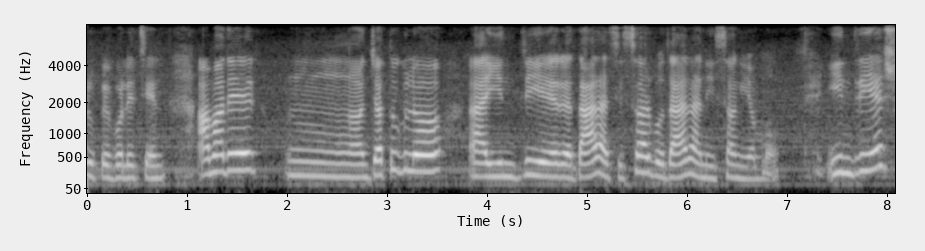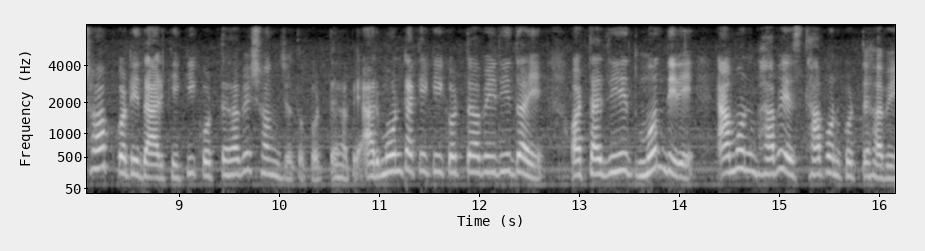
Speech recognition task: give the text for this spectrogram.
রূপে বলেছেন। আমাদের যতগুলো ইন্দ্রিয়ের দ্বার আছে সর্বদ্বারানি সংযম। ইন্দ্রিয়ের সব কটি দ্বারকে কি করতে হবে? সংযত করতে হবে। আর মনটাকে কি করতে হবে? হৃদয়ে, অর্থাৎ হৃদ মন্দিরে এমনভাবে স্থাপন করতে হবে,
